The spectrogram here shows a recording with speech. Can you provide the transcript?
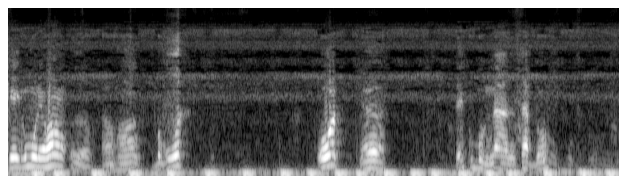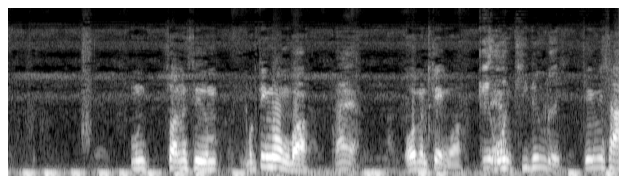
เก่งกูหมู่ในห้องเออเอาห้องบักอุดโอ๊ตเออเด็กกูเบิ่งหน้าสัตว์ดูมึงสอนหนังสือบักติ้งนงบ่ ใช่อะโอ้ยมันเก่งบ่เก่งโอนทีนึงเลยเก่งวิชา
